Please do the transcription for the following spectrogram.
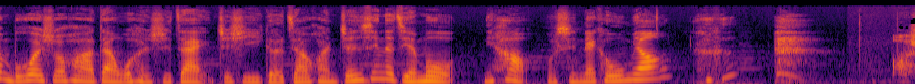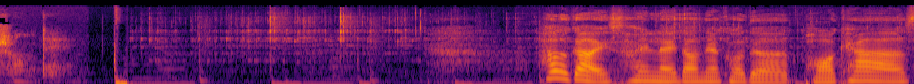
很不会说话，但我很实在。这是一个交换真心的节目。你好，我是 Nick 乌喵。哦，兄弟。Hello guys，欢迎来到 Nico 的 Podcast。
